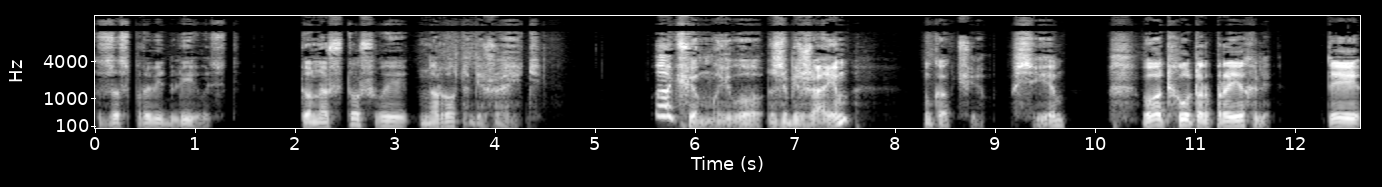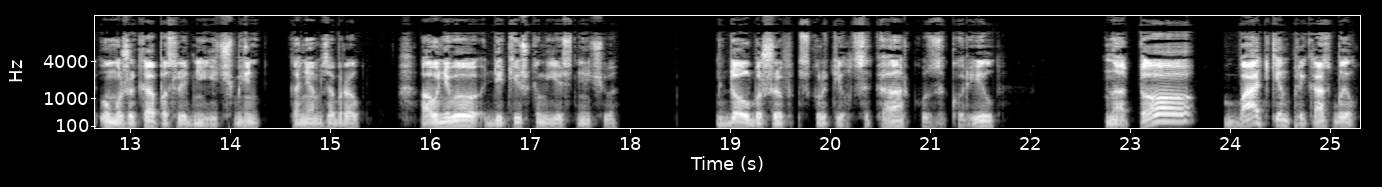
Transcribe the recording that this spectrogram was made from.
за справедливость, то на что ж вы народ обижаете? — А чем мы его забежаем? — Ну как чем? Всем. Вот хутор проехали. Ты у мужика последний ячмень коням забрал, а у него детишкам есть нечего. Долбышев скрутил цигарку, закурил. На то батькин приказ был.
